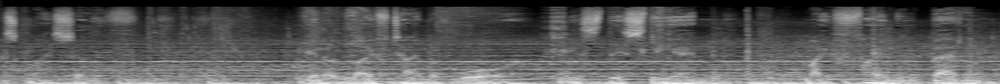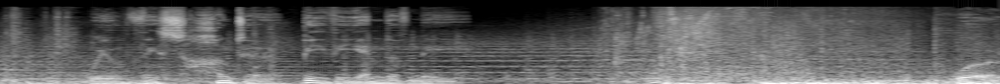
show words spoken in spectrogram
ask myself. In a lifetime of war, is this the end? My final battle? Will this hunter be the end of me? Were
